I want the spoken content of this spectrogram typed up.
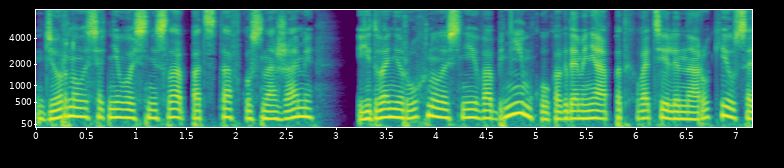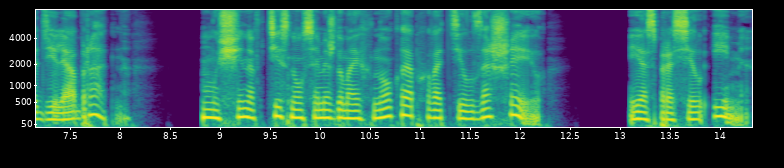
Дернулась от него, снесла подставку с ножами едва не рухнула с ней в обнимку, когда меня подхватили на руки и усадили обратно. Мужчина втиснулся между моих ног и обхватил за шею. Я спросил имя.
